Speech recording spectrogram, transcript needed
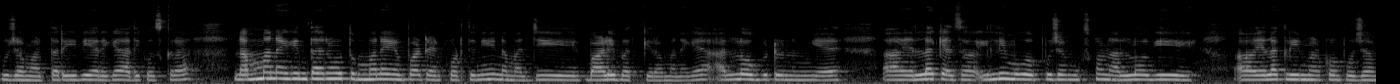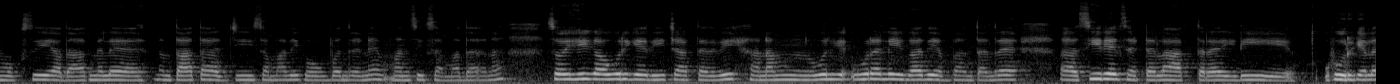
ಪೂಜೆ ಮಾಡ್ತಾರೆ ಹಿರಿಯರಿಗೆ, ಅದಕ್ಕೋಸ್ಕರ ನಮ್ಮ ಮನೆಗಿಂತನೂ ತುಂಬಾ ಇಂಪಾರ್ಟೆಂಟ್ ಕೊಡ್ತೀನಿ. ನಮ್ಮ ಅಜ್ಜಿ ಬಾಳಿ ಬದುಕಿರೋ ಮನೆಗೆ. ಅಲ್ಲಿ ಹೋಗ್ಬಿಟ್ಟು ನಮಗೆ ಎಲ್ಲ ಕೆಲಸ, ಇಲ್ಲಿ ಮುಗ ಪೂಜೆ ಮುಗಿಸ್ಕೊಂಡು ಅಲ್ಲೋಗಿ ಎಲ್ಲ ಕ್ಲೀನ್ ಮಾಡ್ಕೊಂಡು ಪೂಜೆ ಮುಗಿಸಿ, ಅದಾದಮೇಲೆ ನಮ್ಮ ತಾತ, ಅಜ್ಜಿ ಸಮಾಧಿಗೆ ಹೋಗಿ ಬಂದ್ರೇ ಮನಸ್ಸಿಗೆ ಸಮಾಧಾನ. ಸೊ ಈಗ ಊರಿಗೆ ರೀಚ್ ಆಗ್ತಾ ಇದ್ವಿ. ನಮ್ಮ ಊರಿಗೆ, ಊರಲ್ಲಿ ಯುಗಾದಿ ಹಬ್ಬ ಅಂತಂದರೆ ಸೀರಿಯಲ್ ಸೆಟ್ ಎಲ್ಲ ಹಾಕ್ತಾರೆ. ಇಡೀ ಊರಿಗೆಲ್ಲ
